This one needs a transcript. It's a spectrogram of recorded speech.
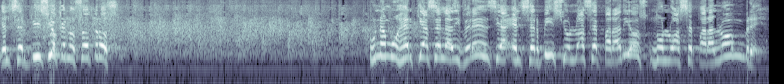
El servicio que nosotros... Una mujer que hace la diferencia, el servicio lo hace para Dios, no lo hace para el hombre.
